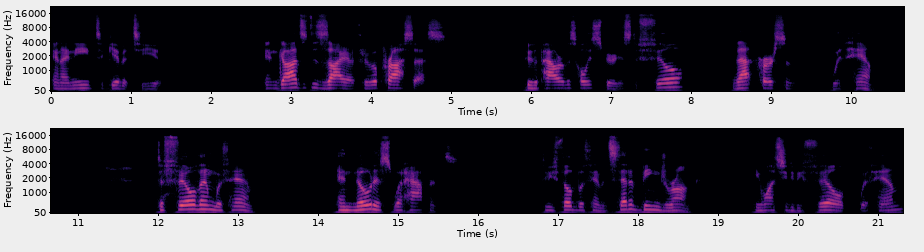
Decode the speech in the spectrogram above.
and I need to give it to you. And God's desire through a process, through the power of His Holy Spirit, is to fill that person with Him. To fill them with Him. And notice what happens. To be filled with Him. Instead of being drunk, He wants you to be filled with Him.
